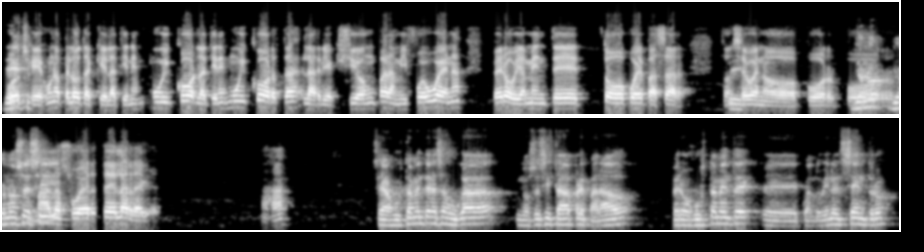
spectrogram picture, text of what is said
porque es una pelota que la tienes, muy la tienes muy corta, la reacción para mí fue buena, pero obviamente todo puede pasar. Entonces, bueno, por, por yo no, sé mala suerte, la reacción Ajá. O sea, justamente en esa jugada, no sé si estaba preparado, pero justamente eh, cuando viene el centro,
